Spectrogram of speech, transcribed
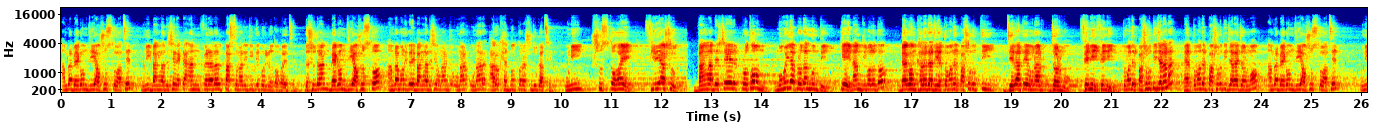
আমরা বেগম জিয়া অসুস্থ আছেন, উনি বাংলাদেশের একটা আনফেরারাল পার্সোনালিটিতে পরিণত হয়েছেন। সুতরাং বেগম জিয়া অসুস্থ, আমরা মনে করি বাংলাদেশে ওনার ওনার ওনার আরও খেদমত করার সুযোগ আছে। উনি সুস্থ হয়ে ফিরে আসুক। বাংলাদেশের প্রথম মহিলা প্রধানমন্ত্রী কে? নাম কি বলতো? বেগম খালেদা জিয়া। তোমাদের পার্শ্ববর্তী জেলাতে ওনার জন্ম। ফেনী ফেনী। তোমাদের পার্শ্ববর্তী জেলা না? হ্যাঁ তোমাদের পার্শ্ববর্তী জেলায় জন্ম। আমরা বেগম জিয়া অসুস্থ আছেন। উনি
